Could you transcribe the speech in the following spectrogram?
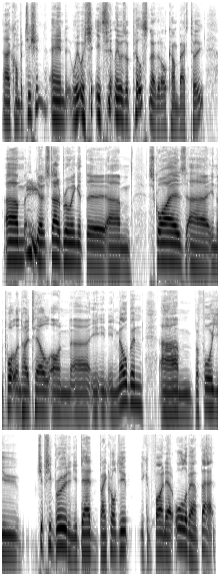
uh, competition, and which it certainly was a pilsner that I'll come back to. Um, mm. You know, started brewing at the um, Squires uh, in the Portland Hotel on uh, in in Melbourne um, before you gypsy brewed and your dad bankrolled you you can find out all about that.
